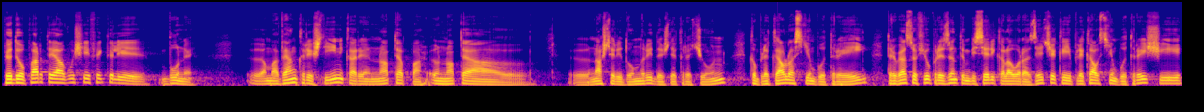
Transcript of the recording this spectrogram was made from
pe de o parte, a avut și efectele bune. Am avea creștini care în noaptea, în noaptea uh, nașterii Domnului, deci de Crăciun, când plecau la schimbul 3, trebuia să fiu prezent în biserică la ora 10, că ei plecau schimbul 3 și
